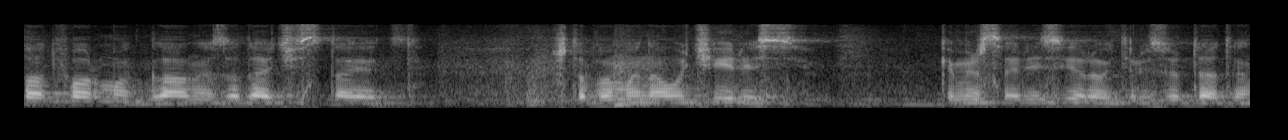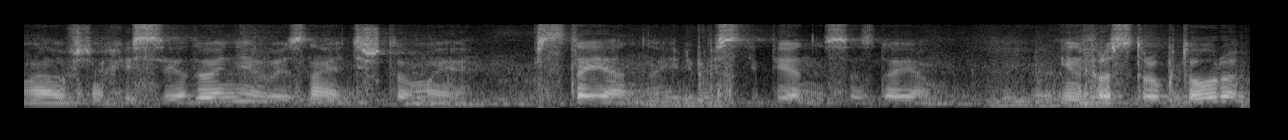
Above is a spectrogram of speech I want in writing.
платформы. Главная задача стоит, чтобы мы научились коммерциализировать результаты научных исследований. Вы знаете, что мы постоянно или постепенно создаем инфраструктуру.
